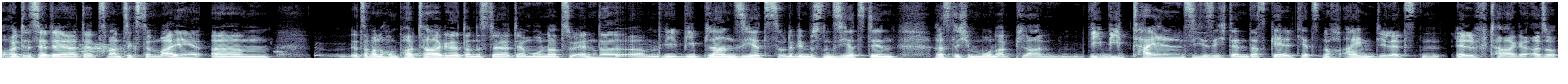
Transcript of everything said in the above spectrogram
Heute ist ja der, der 20. Mai. Ähm, jetzt haben wir noch ein paar Tage, dann ist der, der Monat zu Ende. Ähm, wie, wie planen Sie jetzt oder wie müssen Sie jetzt den restlichen Monat planen? Wie, wie teilen Sie sich denn das Geld jetzt noch ein, die letzten elf Tage? Also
